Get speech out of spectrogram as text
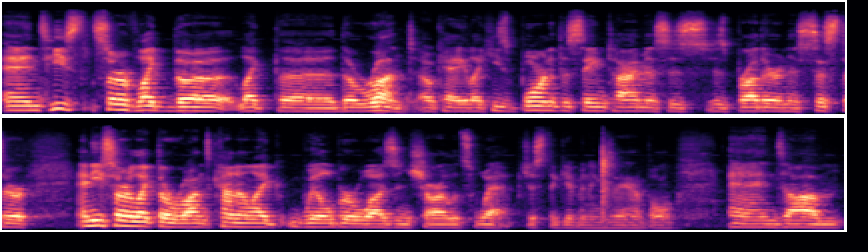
and he's sort of like the like the the runt, okay? Like he's born at the same time as his his brother and his sister, and he's sort of like the runt, kind of like Wilbur was in Charlotte's Web, just to give an example. And um,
